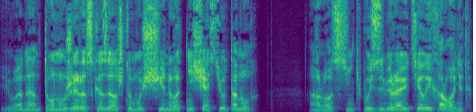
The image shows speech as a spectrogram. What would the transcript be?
Иван Антон уже рассказал, что мужчина от несчастья утонул, а родственники пусть забирают тело и хоронят.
